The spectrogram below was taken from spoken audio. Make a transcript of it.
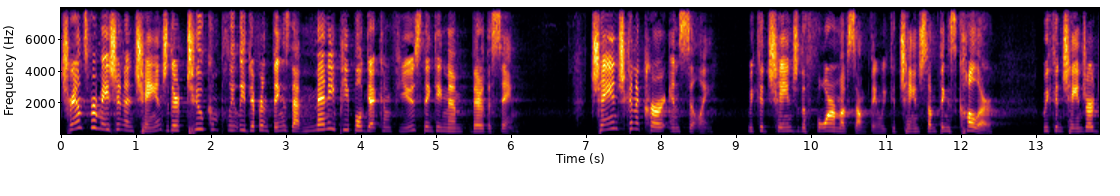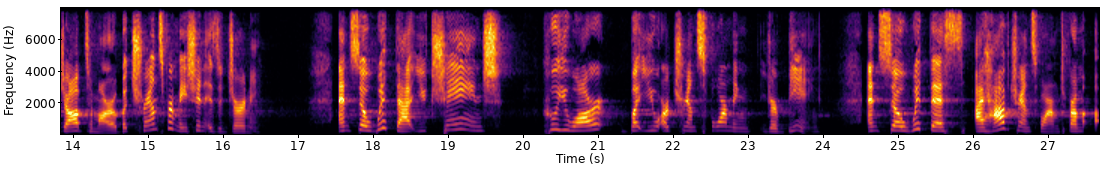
transformation and change, they're two completely different things that many people get confused thinking them they're the same. Change can occur instantly. We could change the form of something, we could change something's color, we can change our job tomorrow, but transformation is a journey. And so, with that, you change who you are, but you are transforming your being. And so, with this, I have transformed from uh,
